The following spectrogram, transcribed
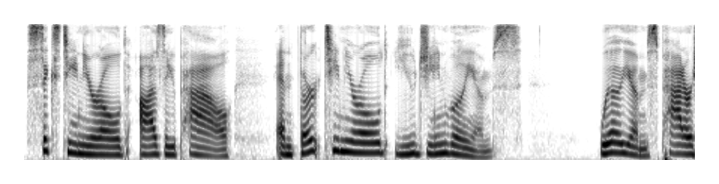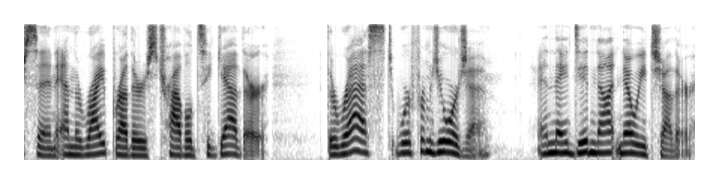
16 year old Ozzie Powell, and 13 year old Eugene Williams. Williams, Patterson, and the Wright brothers traveled together. The rest were from Georgia, and they did not know each other.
